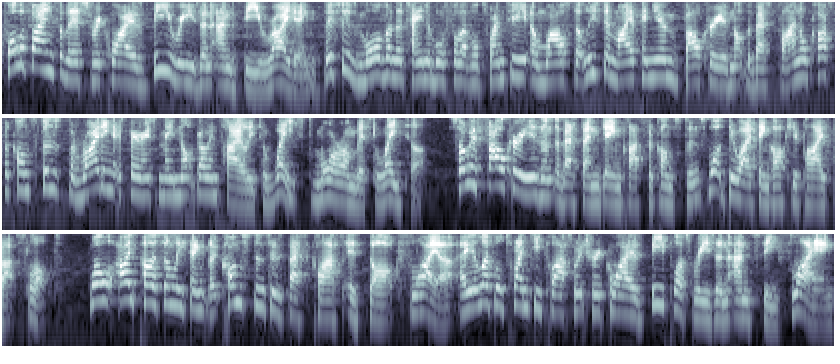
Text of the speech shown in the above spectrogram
Qualifying for this requires B Reason and B Riding. This is more than attainable for level 20, and whilst, at least in my opinion, Valkyrie is not the best final class for Constance, the riding experience may not go entirely to waste, more on this later. So if Valkyrie isn't the best endgame class for Constance, what do I think occupies that slot? Well, I personally think that Constance's best class is Dark Flyer, a level 20 class which requires B plus Reason and C Flying.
